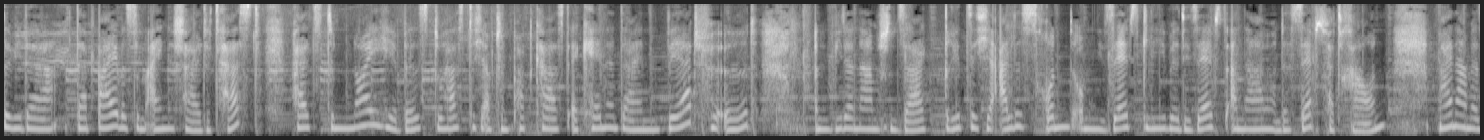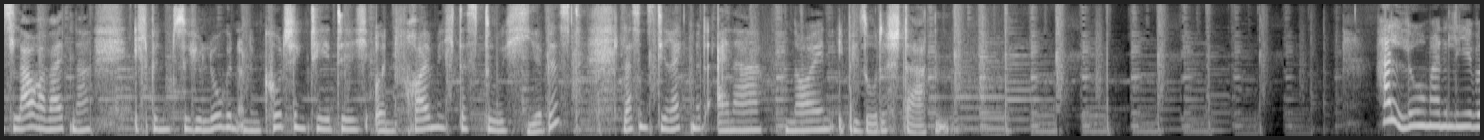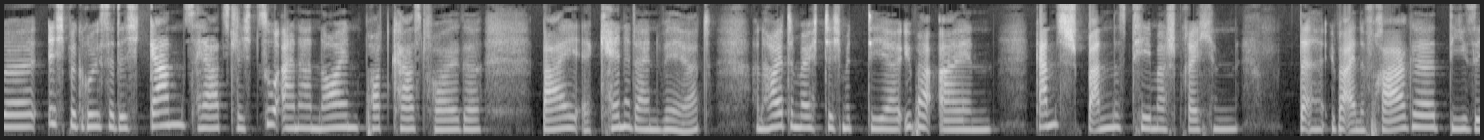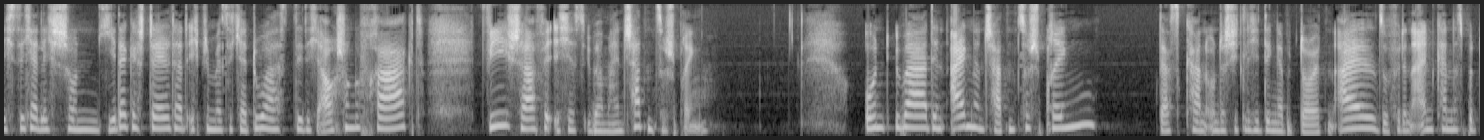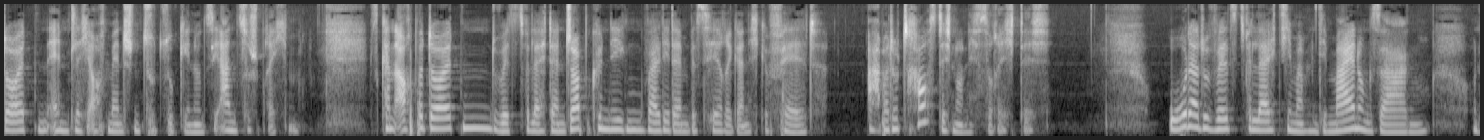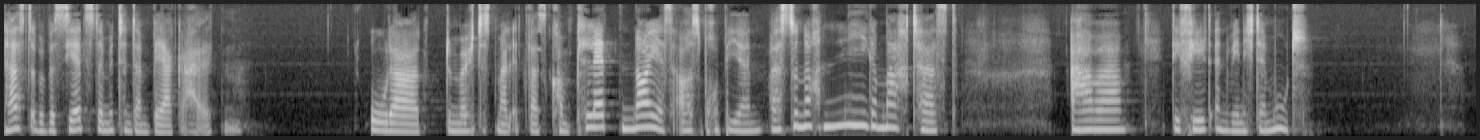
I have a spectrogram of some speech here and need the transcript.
du wieder dabei bist und eingeschaltet hast. Falls du neu hier bist, du hast dich auf dem Podcast Erkenne deinen Wert verirrt. Und wie der Name schon sagt, dreht sich hier alles rund um die Selbstliebe, die Selbstannahme und das Selbstvertrauen. Mein Name ist Laura Weidner. Ich bin Psychologin und im Coaching tätig und freue mich, dass du hier bist. Lass uns direkt mit einer neuen Episode starten. Hallo meine Liebe, ich begrüße dich ganz herzlich zu einer neuen Podcast-Folge bei Erkenne deinen Wert. Und heute möchte ich mit dir über ein ganz spannendes Thema sprechen, über eine Frage, die sich sicherlich schon jeder gestellt hat. Ich bin mir sicher, du hast sie dich auch schon gefragt. Wie schaffe ich es, über meinen Schatten zu springen? Und über den eigenen Schatten zu springen, das kann unterschiedliche Dinge bedeuten. Also für den einen kann es bedeuten, endlich auf Menschen zuzugehen und sie anzusprechen. Es kann auch bedeuten, du willst vielleicht deinen Job kündigen, weil dir dein bisheriger nicht gefällt. Aber du traust dich noch nicht so richtig. Oder du willst vielleicht jemandem die Meinung sagen und hast aber bis jetzt damit hinterm Berg gehalten. Oder du möchtest mal etwas komplett Neues ausprobieren, was du noch nie gemacht hast. Aber dir fehlt ein wenig der Mut.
